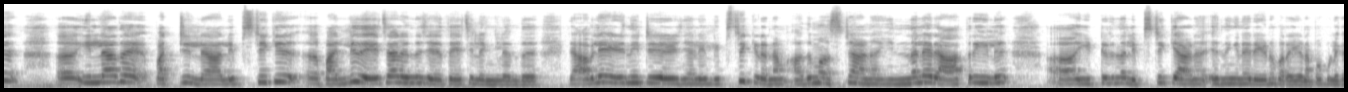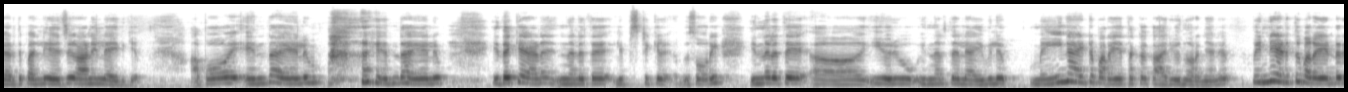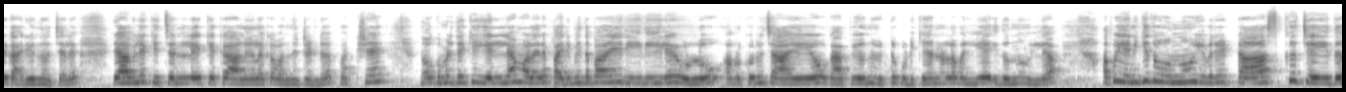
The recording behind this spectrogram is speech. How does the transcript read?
ഇല്ലാതെ പറ്റില്ല. ലിപ്സ്റ്റിക്ക് പല്ല് തേച്ചാൽ എന്ത് തേച്ചില്ലെങ്കിൽ എന്ത്? രാവിലെ എഴുന്നേറ്റ് കഴിഞ്ഞാൽ ലിപ്സ്റ്റിക് ഇടണം. അത് മസ്റ്റാണ് ഇന്നലെ രാത്രിയിൽ ഇട്ടിരുന്ന ലിപ്സ്റ്റിക്കാണ് എന്നിങ്ങനെ രേണു പറയണം. അപ്പോൾ പുള്ളിക്കാരത്തി പല്ല് തേച്ച് കാണില്ലായിരിക്കും. അപ്പോൾ എന്തായാലും എന്തായാലും ഇതൊക്കെയാണ് ഇന്നലത്തെ ലിപ്സ്റ്റിക്ക് സോറി ഇന്നലത്തെ ഈ ഒരു ഇന്നലത്തെ ലൈവിൽ മെയിനായിട്ട് പറയത്തക്ക കാര്യം എന്ന് പറഞ്ഞാൽ പിന്നെ എടുത്ത് പറയേണ്ട ഒരു കാര്യം എന്ന് വെച്ചാൽ രാവിലെ കിച്ചണിലേക്കൊക്കെ ആളുകളൊക്കെ വന്നിട്ടുണ്ട്. പക്ഷേ നോക്കുമ്പോഴത്തേക്ക് എല്ലാം വളരെ പരിമിതമായ രീതിയിലേ ഉള്ളൂ. അവർക്കൊരു ചായയോ കാപ്പിയോ ഒന്നും ഇട്ട് കുടിക്കാനുള്ള വലിയ ഇതൊന്നുമില്ല. അപ്പോൾ എനിക്ക് തോന്നുന്നു ഇവർ ടാസ്ക് ചെയ്ത്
